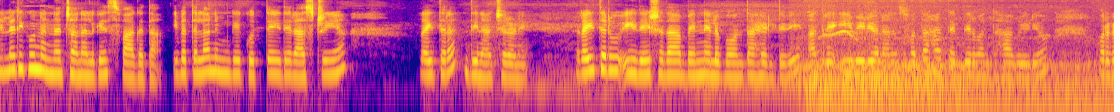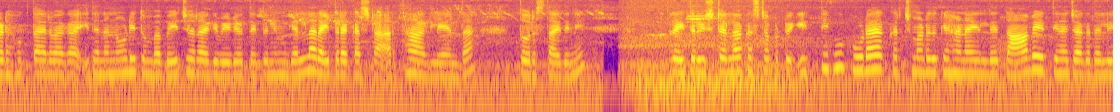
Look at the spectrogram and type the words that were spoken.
ಎಲ್ಲರಿಗೂ ನನ್ನ ಚಾನಲ್ಗೆ ಸ್ವಾಗತ. ಇವತ್ತೆಲ್ಲ ನಿಮಗೆ ಗೊತ್ತೇ ಇದೆ, ರಾಷ್ಟ್ರೀಯ ರೈತರ ದಿನಾಚರಣೆ. ರೈತರು ಈ ದೇಶದ ಬೆನ್ನೆಲುಬು ಅಂತ ಹೇಳ್ತೀವಿ. ಆದರೆ ಈ ವಿಡಿಯೋ ನಾನು ಸ್ವತಃ ತೆಗೆದಿರುವಂತಹ ವಿಡಿಯೋ. ಹೊರಗಡೆ ಹೋಗ್ತಾ ಇರುವಾಗ ಇದನ್ನು ನೋಡಿ ತುಂಬ ಬೇಜಾರಾಗಿ ವಿಡಿಯೋ ತೆಗೆದು ನಿಮಗೆಲ್ಲ ರೈತರ ಕಷ್ಟ ಅರ್ಥ ಆಗಲಿ ಅಂತ ತೋರಿಸ್ತಾ ಇದ್ದೀನಿ. ರೈತರು ಇಷ್ಟೆಲ್ಲ ಕಷ್ಟಪಟ್ಟು ಎತ್ತಿಗೂ ಕೂಡ ಖರ್ಚು ಮಾಡೋದಕ್ಕೆ ಹಣ ಇಲ್ಲದೆ ತಾವೇ ಎತ್ತಿನ ಜಾಗದಲ್ಲಿ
